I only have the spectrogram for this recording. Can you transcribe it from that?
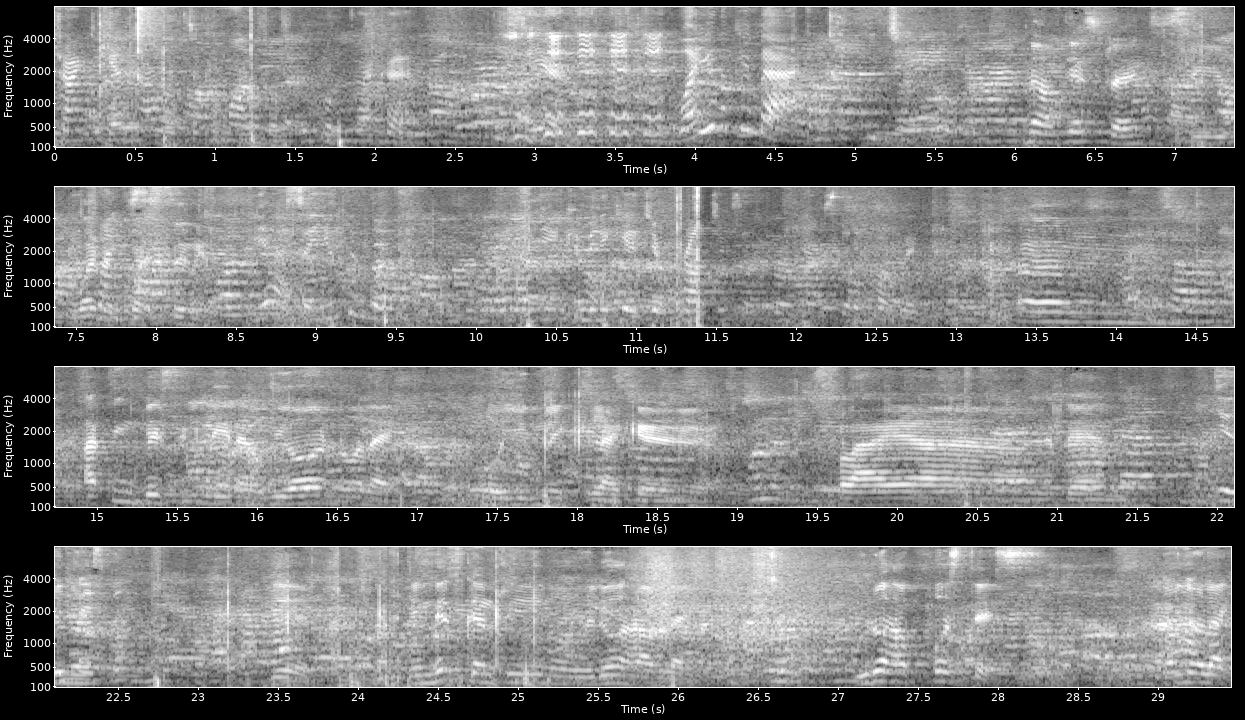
Trying to get Howard to come on for for Cracker. Why are you looking back? No, I'm just trying to see what the question is. Yeah, so you can. How do you communicate your projects and programs to the public? Um, I think basically now we all know like, oh, you make like a flyer and then, Do the Facebook? yeah. In this country, you know, we don't have like, we don't have posters. You know, like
